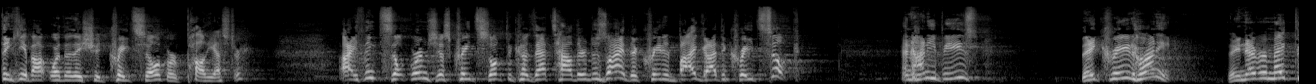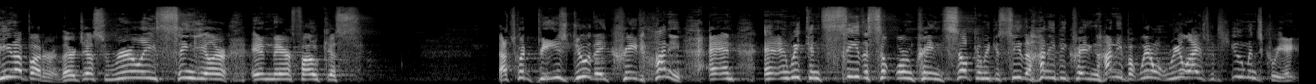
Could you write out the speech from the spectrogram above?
thinking about whether they should create silk or polyester. I think silkworms just create silk because that's how they're designed. They're created by God to create silk. And honeybees, they create honey. They never make peanut butter. They're just really singular in their focus. That's what bees do. They create honey. And, and, we can see the silkworm creating silk and we can see the honeybee creating honey, but we don't realize what humans create.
